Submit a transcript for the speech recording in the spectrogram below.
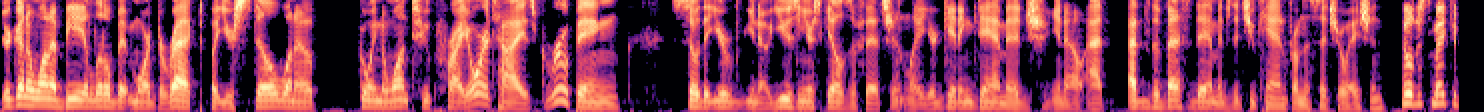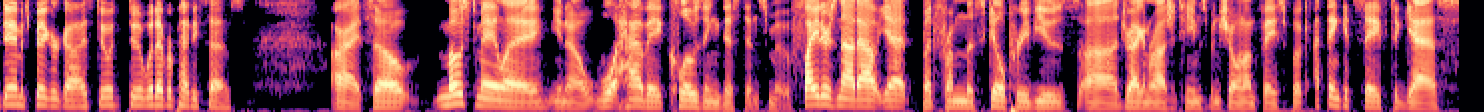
you're going to want to be a little bit more direct, but you're still want to going to want to prioritize grouping so that you're, you know, using your skills efficiently. You're getting damage, you know, at at the best damage that you can from the situation. He'll just make your damage bigger, guys. Do it do whatever Petty says. All right, so most melee, you know, will have a closing distance move. Fighter's not out yet, but from the skill previews uh, Dragon Raja team's been showing on Facebook, I think it's safe to guess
